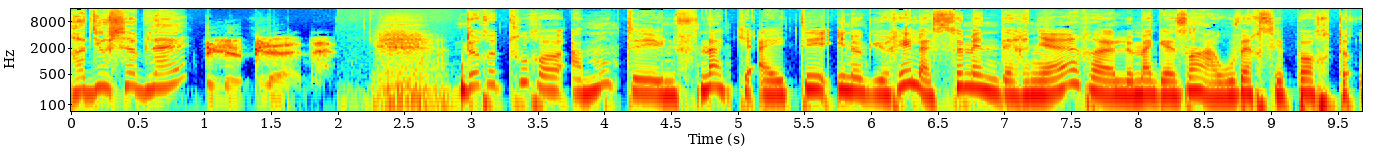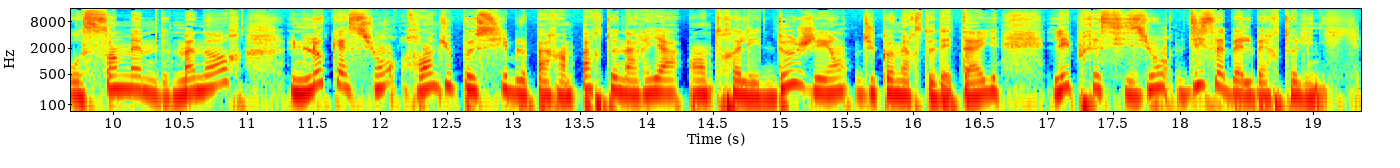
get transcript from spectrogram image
Radio Chablais, le club. De retour euh, à Monté, une FNAC a été inaugurée la semaine dernière. Le magasin a ouvert ses portes au sein même de Manor, une location rendue possible par un partenariat entre les deux géants du commerce de détail. Les précisions d'Isabelle Bertolini.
